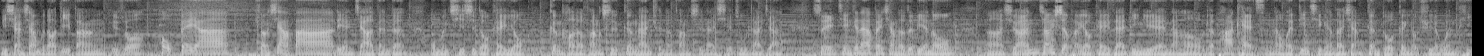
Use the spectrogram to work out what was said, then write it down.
你想象不到地方，比如说后背啊。双下巴、脸颊等等，我们其实都可以用更好的方式、更安全的方式来协助大家。所以今天跟大家分享到这边哦。呃，喜欢张医师的朋友可以在订阅，然后我的 Podcast，那我会定期跟分享更多更有趣的问题，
